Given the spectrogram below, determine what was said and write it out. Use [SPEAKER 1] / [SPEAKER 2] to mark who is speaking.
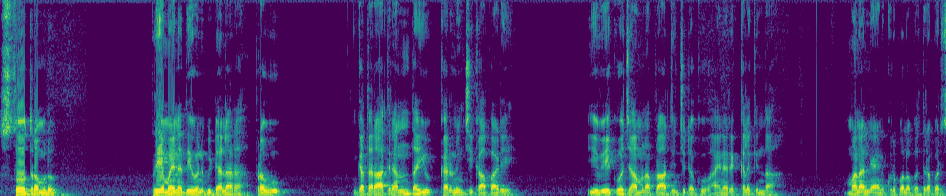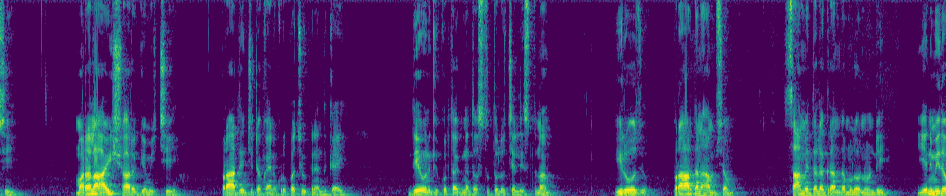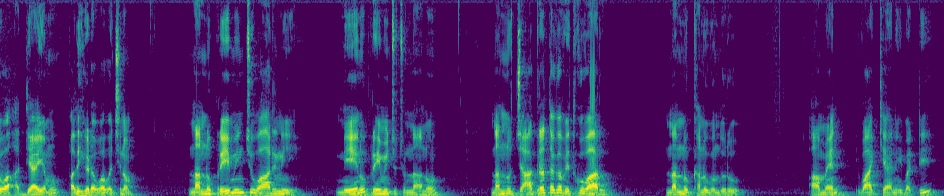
[SPEAKER 1] స్తోత్రములు. ప్రియమైన దేవుని బిడ్డలారా ప్రభు గత రాత్రి అంతయు కరుణించి కాపాడి ఈ వేకోజామున ప్రార్థించుటకు ఆయన రెక్కల కింద మనల్ని ఆయన కృపలో భద్రపరిచి మరలా ఆయుష్ ఆరోగ్యం ఇచ్చి ప్రార్థించుటకు ఆయన కృప చూపినందుకై దేవునికి కృతజ్ఞత స్థుతులు చెల్లిస్తున్నాం. ఈరోజు ప్రార్థన అంశం సామెతల గ్రంథములో నుండి ఎనిమిదవ అధ్యాయము పదిహేడవ వచనం. నన్ను ప్రేమించు వారిని నేను ప్రేమించుచున్నాను. నన్ను జాగ్రత్తగా వెతుకువారు నన్ను కనుగొందురు. ఆమెన్. వాక్యాన్ని బట్టి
